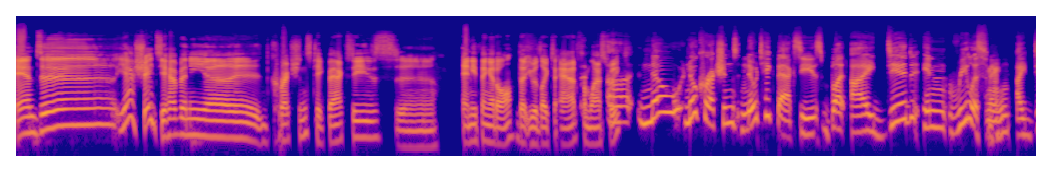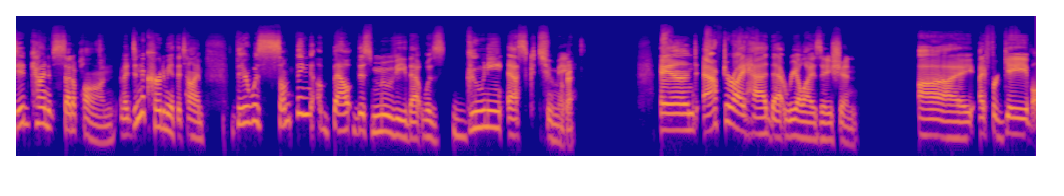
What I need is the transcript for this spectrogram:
And uh yeah, Shades, you have any uh corrections, take backsies, uh anything at all that you would like to add from last week? Uh, no, no corrections, no take backsies, but I did in re-listening, Mm-hmm. I did kind of set upon, and it didn't occur to me at the time, there was something about this movie that was Goonie-esque to me. Okay. And after I had that realization, I I forgave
